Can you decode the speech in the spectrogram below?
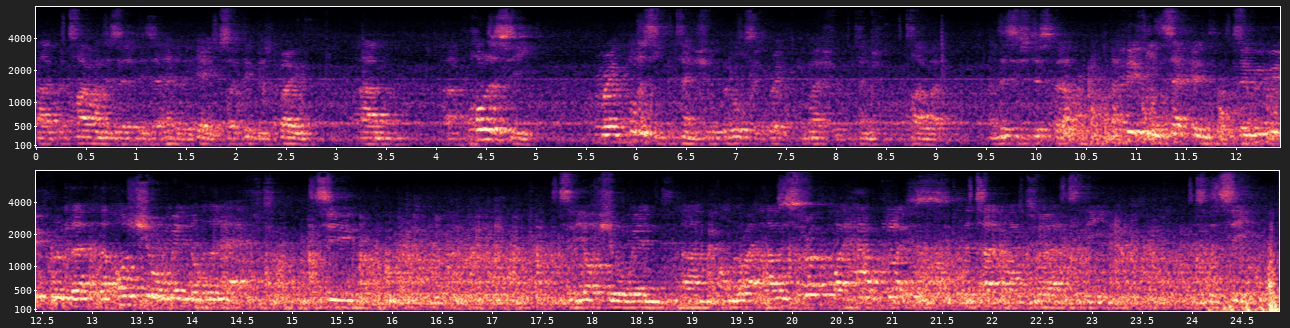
uh, but Taiwan is, a, is ahead of the game. So I think there's both um, uh, policy, great policy potential, but also great commercial potential for Taiwan. And this is just a, a 15 second, so we move from the, the onshore wind on the left to to the offshore wind um, on the right. I was struck by how close the turbines were to the to the sea.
